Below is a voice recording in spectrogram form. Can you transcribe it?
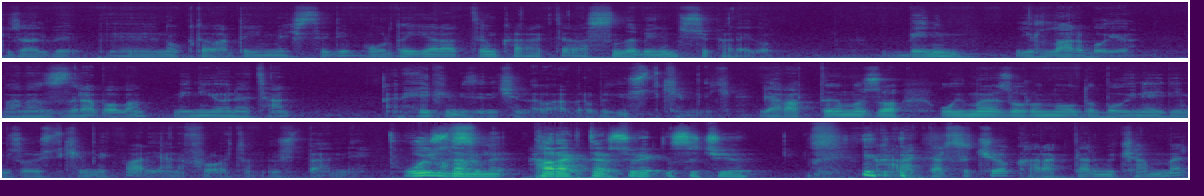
güzel bir e, nokta var değinmek istediğim. Orada yarattığım karakter aslında benim süper ego. Benim yıllar boyu bana ızdırap olan, beni yöneten, yani hepimizin içinde vardır bir üst kimlik. Yarattığımız o uymaya zorunlu olduğu, boyun eğdiğimiz o üst kimlik var yani Freud'un üst benliği. O yüzden Asıl- mi karakter sürekli sıçıyor? karakter sıçıyor, karakter mükemmel.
